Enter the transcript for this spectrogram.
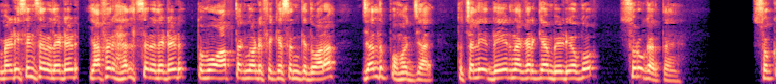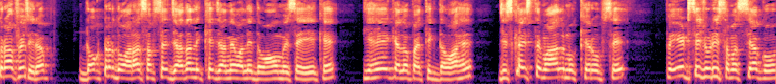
मेडिसिन से रिलेटेड या फिर हेल्थ से रिलेटेड तो वो आप तक नोटिफिकेशन के द्वारा जल्द पहुँच जाए। तो चलिए देर ना करके हम वीडियो को शुरू करते हैं। सुक्राफिल सिरप डॉक्टर द्वारा सबसे ज़्यादा लिखे जाने वाली दवाओं में से एक है। यह एक एलोपैथिक दवा है, जिसका इस्तेमाल मुख्य रूप से पेट से जुड़ी समस्या को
